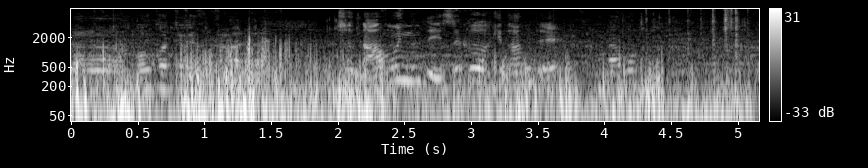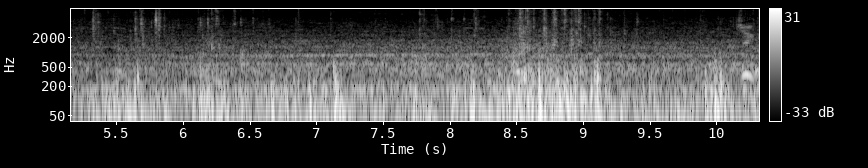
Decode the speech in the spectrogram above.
나는 벙커 쪽에서 들어갈래. 저 나무 있는데 있을 것 같기도 한데. 나무? 저기.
